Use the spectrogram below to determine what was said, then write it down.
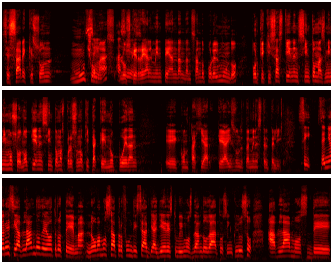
se sabe que son mucho Sí, más los que es. realmente andan danzando por el mundo, porque quizás tienen síntomas mínimos o no tienen síntomas, pero eso no quita que no puedan eh, contagiar, que ahí es donde también está el peligro. Sí, señores, y hablando de otro tema, no vamos a profundizar, ya ayer estuvimos dando datos, incluso hablamos de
